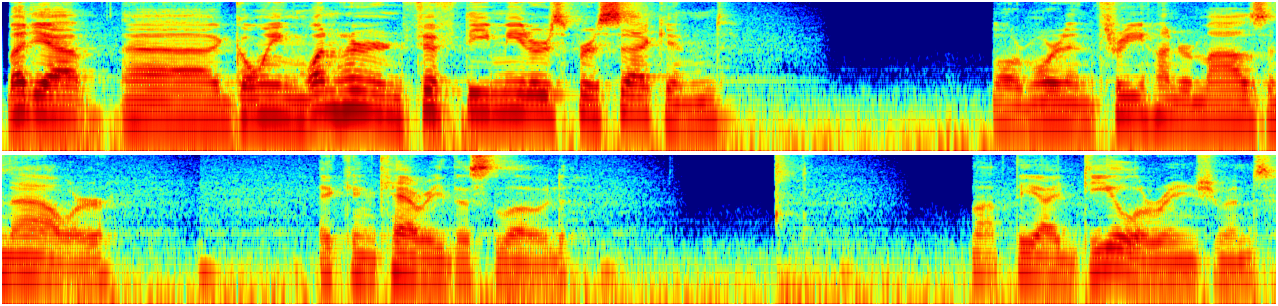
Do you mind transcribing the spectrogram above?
But yeah, uh, going 150 meters per second, or more than 300 miles an hour, it can carry this load. Not the ideal arrangement.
